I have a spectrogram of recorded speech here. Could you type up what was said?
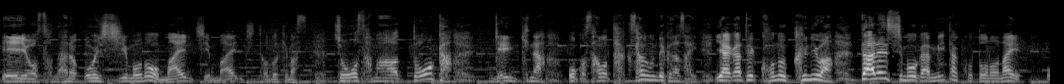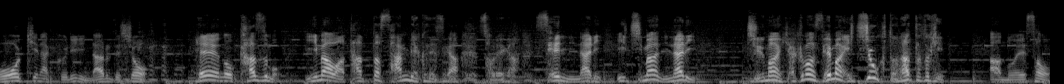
栄養素のある美味しいものを毎日毎日届けます。女王様はどうか元気なお子さんをたくさん産んでください。やがてこの国は誰しもが見たことのない大きな国になるでしょう。兵の数も今はたった300ですがそれが1000になり1万になり10万100万1000万1億となった時あの餌を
